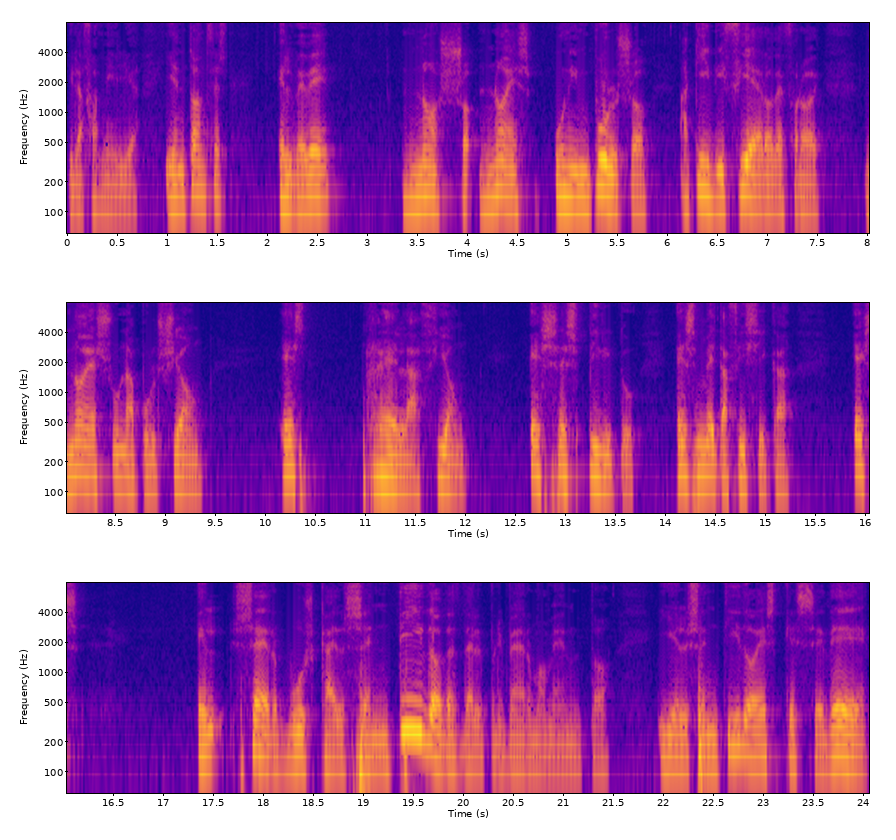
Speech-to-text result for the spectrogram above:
y la familia. Y entonces el bebé no, no es un impulso, aquí difiero de Freud, no es una pulsión, es relación, es espíritu, es metafísica, es el ser busca el sentido desde el primer momento. Y el sentido es que se dé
